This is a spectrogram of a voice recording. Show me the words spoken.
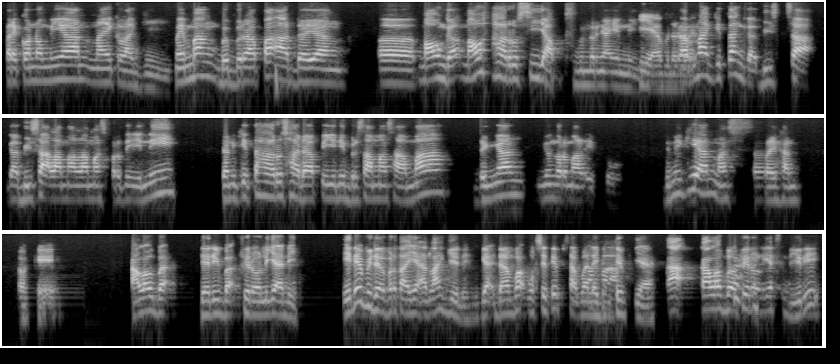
perekonomian naik lagi. Memang beberapa ada yang eh, mau nggak mau harus siap sebenarnya ini. Iya, benar. Karena kita nggak bisa, nggak bisa lama-lama seperti ini, dan kita harus hadapi ini bersama-sama dengan new normal itu. Demikian, Mas Raihan. Oke. Kalau Mbak dari Mbak Virolia nih, ini beda pertanyaan lagi nih, nggak dampak positif sama Apa? negatifnya. Kak, kalau Mbak Virolia sendiri,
